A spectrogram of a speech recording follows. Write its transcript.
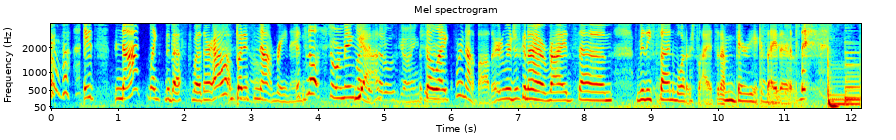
it's not like the best weather out, but it's not raining. It's not storming like Yeah. it said it was going to. So like we're not bothered. We're just gonna ride some really fun water slides and I'm very It's excited.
